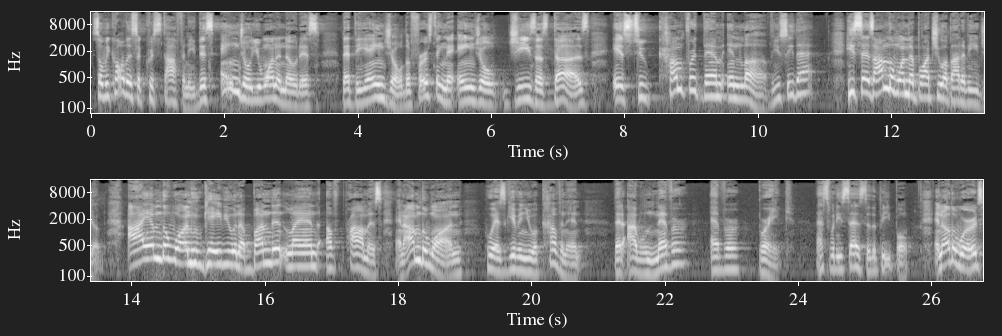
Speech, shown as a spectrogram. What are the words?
So we call this a Christophany. This angel, you want to notice that the angel, the first thing the angel Jesus does is to comfort them in love. You see that? He says, I'm the one that brought you up out of Egypt. I am the one who gave you an abundant land of promise. And I'm the one who has given you a covenant that I will never, ever break. That's what he says to the people. In other words,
